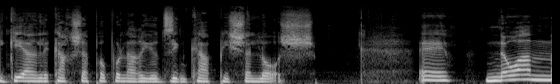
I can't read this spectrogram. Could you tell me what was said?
הגיעה לכך שהפופולריות זינקה פי שלוש. אה, נועם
